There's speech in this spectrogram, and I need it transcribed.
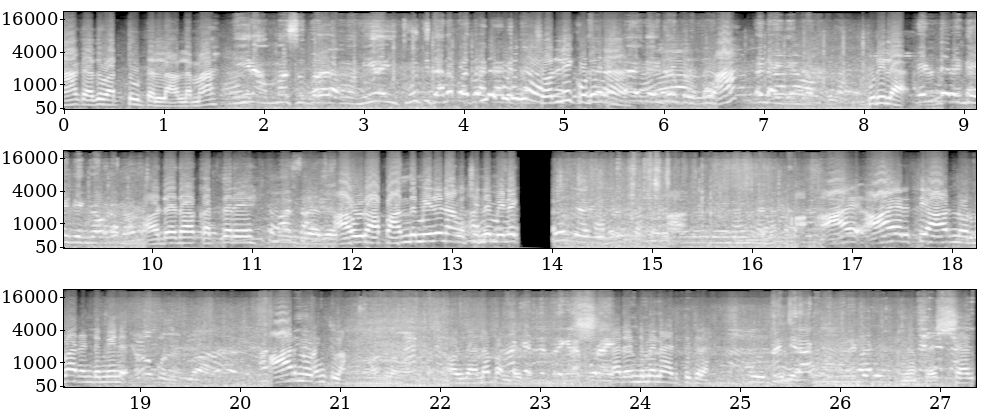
நாக்கு அது வறுத்து விட்டுடலாம் இல்லம்மா. மீன் அம்மா சூப்பரா இருக்குமா? மீனை தூக்கி தானே பார்த்தா சொல்லி கொடுங்க. புரியல. அடடா கத்தரே. அவரு அப்ப அந்த மீனே நாங்க சின்ன மீனே ஆயிரத்தி அறுநூறுபா ரெண்டு மீன். ஆறுநூறு வாங்கிக்கலாம். அவ்வளோதான் என்ன பண்ணுறது நான் ரெண்டு மீன் நான் எடுத்துக்கிறேன். ஃப்ரெஷ்ஷாக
